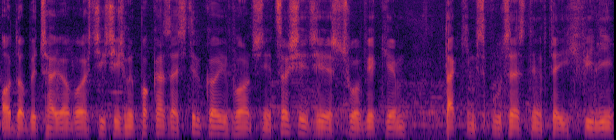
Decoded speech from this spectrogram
od obyczajowości. Chcieliśmy pokazać tylko i wyłącznie, co się dzieje z człowiekiem takim współczesnym w tej chwili,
